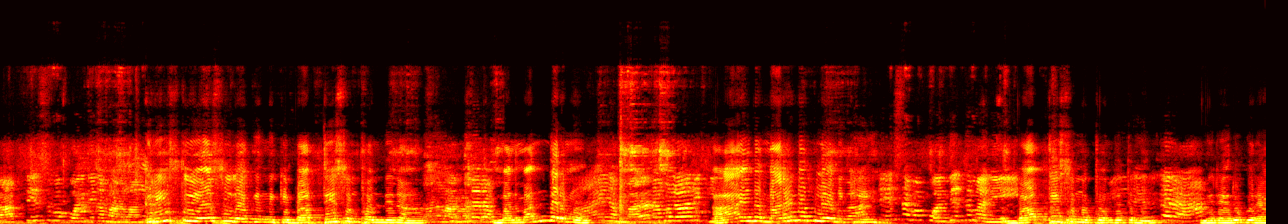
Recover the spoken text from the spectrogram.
బాప్తీసం పొందిన మనమందరం. మనమందరము ఆయన మరణంలోనికి బాప్తిసము పొందుతామని మీరు ఎరుగురా?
